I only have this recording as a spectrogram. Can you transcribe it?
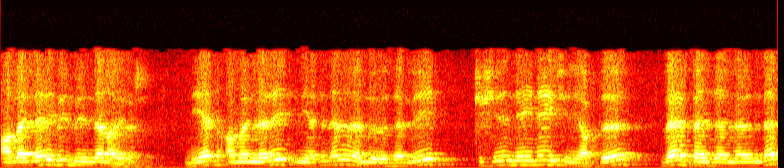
amelleri birbirinden ayırır. Niyet amelleri, niyetin en önemli özelliği kişinin neyi ne için yaptığı ve benzerlerinden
